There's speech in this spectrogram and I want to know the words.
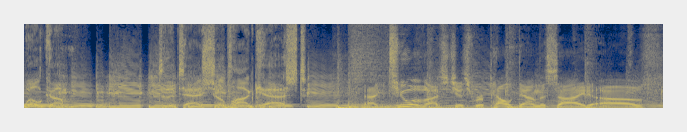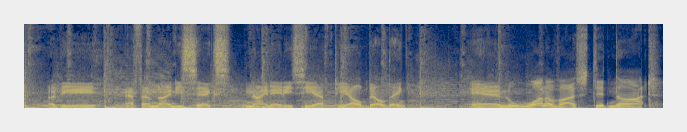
Welcome to the Taz Show podcast. Uh, two of us just rappelled down the side of the FM 96 980 CFPL building, and one of us did not.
